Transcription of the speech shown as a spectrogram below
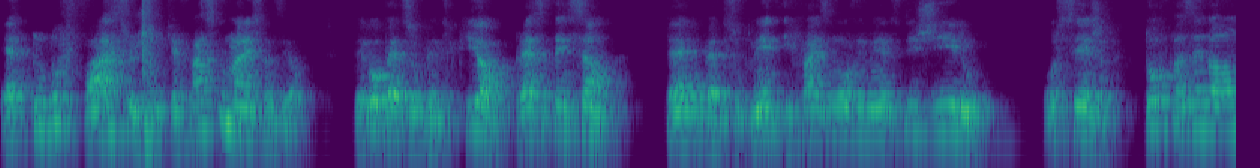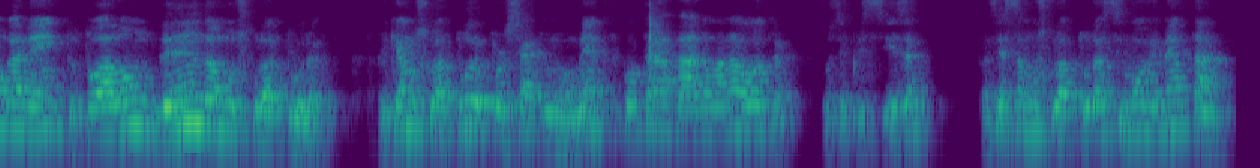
é tudo fácil, gente, é fácil demais fazer, ó. Pegou o pé do seu cliente aqui, ó, presta atenção. Pega o pé do seu cliente e faz movimentos de giro. Ou seja, estou fazendo alongamento, estou alongando a musculatura. Porque a musculatura, por certo momento, ficou travada uma na outra. Você precisa fazer essa musculatura se movimentar.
